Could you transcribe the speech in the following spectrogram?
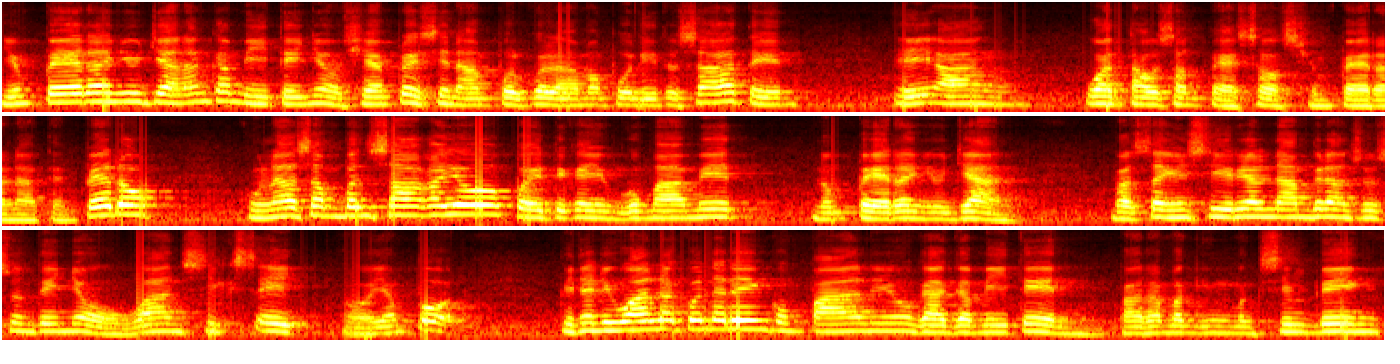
yung pera nyo dyan ang gamitin nyo. Siyempre, sinample ko lamang po dito sa atin, eh ang 1,000 pesos yung pera natin. Pero kung nasa bansa kayo, pwede kayong gumamit ng pera nyo dyan. Basta yung serial number ang susundin nyo, 168. O yan po. Pinaliwanag ko na rin kung paano nyo gagamitin para maging magsilbing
